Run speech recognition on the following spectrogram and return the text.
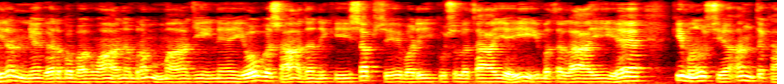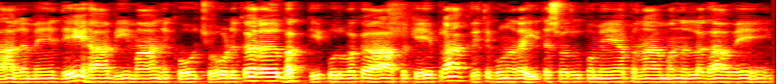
हिरण्य गर्भ भगवान ब्रह्मा जी ने योग साधन की सबसे बड़ी कुशलता यही बतलाई है कि मनुष्य अंत काल में देहाभिमान को छोड़कर भक्ति पूर्वक आपके प्राकृत गुण रहित स्वरूप में अपना मन लगावे।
